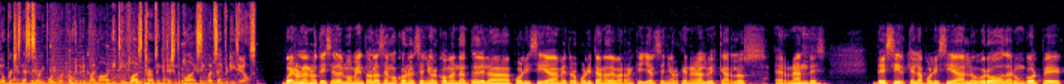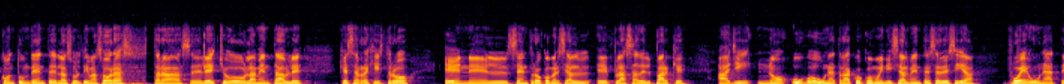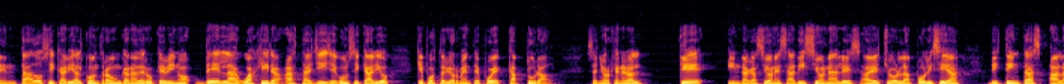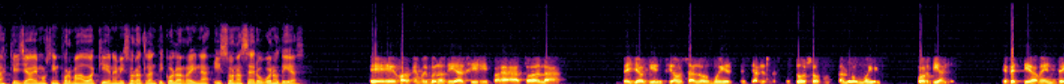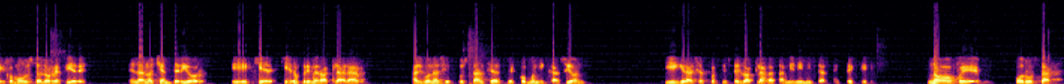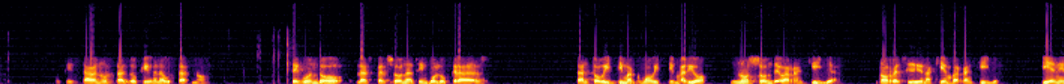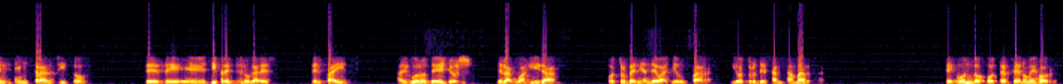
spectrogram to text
No purchase necessary. Void where prohibited by law. 18 plus terms and conditions apply. See website for details. Bueno, la noticia del momento la hacemos con el señor comandante de la Policía Metropolitana de Barranquilla, el señor general Luis Carlos Hernández. Decir que la policía logró dar un golpe contundente en las últimas horas tras el hecho lamentable que se registró en el centro comercial eh, Plaza del Parque. Allí no hubo un atraco como inicialmente se decía. Fue un atentado sicarial contra un ganadero que vino de La Guajira. Hasta allí llegó un sicario que posteriormente fue capturado. Señor general, ¿qué indagaciones adicionales ha hecho la policía distintas a las que ya hemos informado aquí en Emisor Atlántico La Reina y Zona Cero? Buenos días. Eh, Jorge, muy buenos días y para toda la bella audiencia un saludo muy especial y respetuoso, un saludo muy cordial. Efectivamente, como usted lo refiere, en la noche anterior eh, quiero primero aclarar algunas circunstancias de comunicación y gracias porque usted lo aclara también inicialmente que no fue por hurtar, porque estaban hurtando, que iban a hurtar, no. Segundo, las personas involucradas, tanto víctima como victimario, no son de Barranquilla, no residen aquí en Barranquilla vienen en tránsito desde diferentes lugares del país. Algunos de ellos de La Guajira, otros venían de Valledupar y otros de Santa Marta. Segundo o tercero mejor,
